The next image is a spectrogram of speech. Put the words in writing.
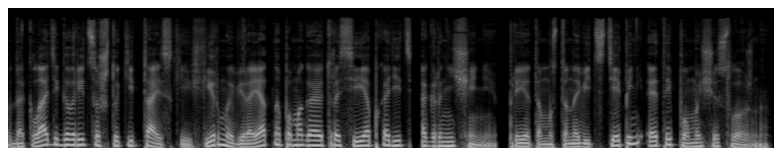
В докладе говорится, что китайские фирмы, вероятно, помогают России обходить ограничения. При этом установить степень этой помощи сложно.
